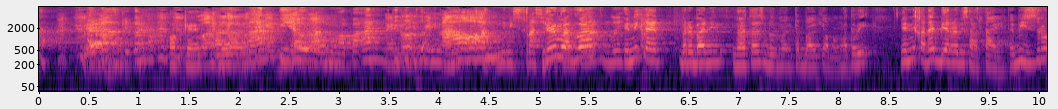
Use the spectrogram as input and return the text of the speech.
kita kita mah Oke. Kalau ngerti lu ngomong apaan naon. administrasi Jadi menurut gue ini kayak berbanding nggak tahu sebenarnya terbalik apa nggak tapi ini katanya biar lebih santai. Tapi justru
